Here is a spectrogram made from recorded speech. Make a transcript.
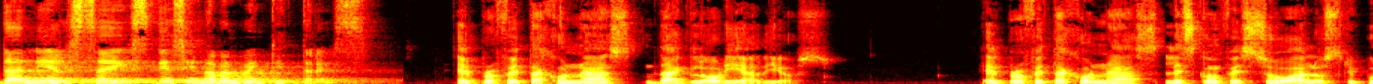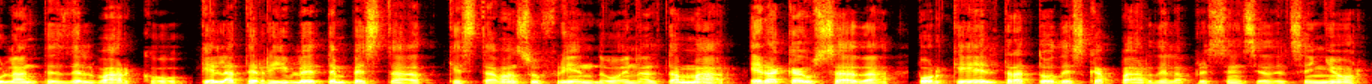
Daniel 6, 19 al 23. El profeta Jonás da gloria a Dios. El profeta Jonás les confesó a los tripulantes del barco que la terrible tempestad que estaban sufriendo en alta mar era causada porque él trató de escapar de la presencia del Señor,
